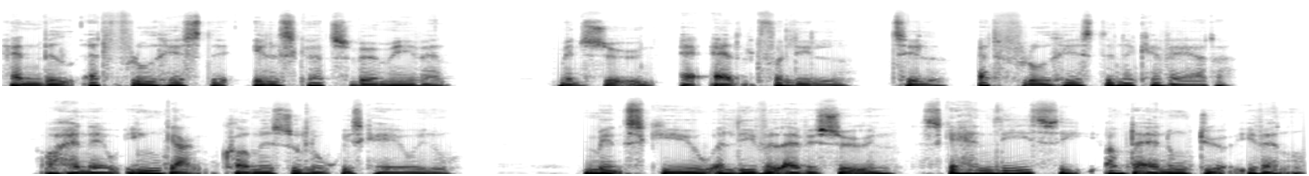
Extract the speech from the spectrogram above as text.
Han ved, at flodheste elsker at svømme i vand, men søen er alt for lille til, at flodhestene kan være der. Og han er jo ikke engang kommet i zoologisk have endnu. Mens Geo alligevel er ved søen, skal han lige se, om der er nogle dyr i vandet.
